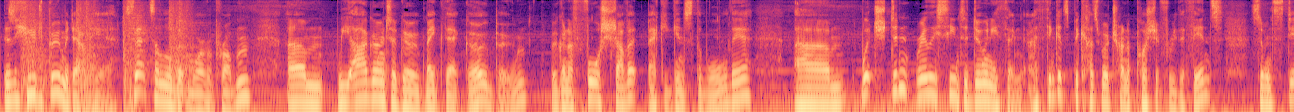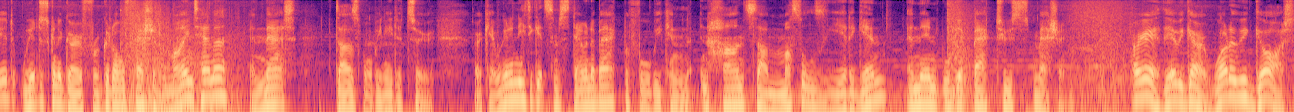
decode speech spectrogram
there's a huge boomer down here. So that's a little bit more of a problem. Um, we are going to go make that go boom. We're going to force shove it back against the wall there, um, which didn't really seem to do anything. I think it's because we're trying to push it through the fence. So instead, we're just going to go for a good old fashioned mind hammer, and that does what we need it to. Okay, we're going to need to get some stamina back before we can enhance our muscles yet again, and then we'll get back to smashing. Okay, there we go. What do we got?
